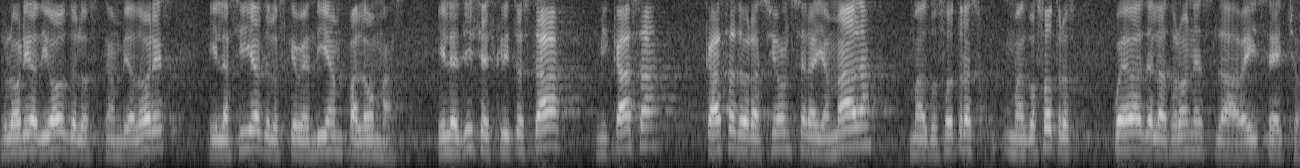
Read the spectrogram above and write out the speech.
Gloria a Dios de los cambiadores y las sillas de los que vendían palomas. Y les dice, escrito está, mi casa, casa de oración será llamada, mas vosotras, mas vosotros, cuevas de ladrones la habéis hecho.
